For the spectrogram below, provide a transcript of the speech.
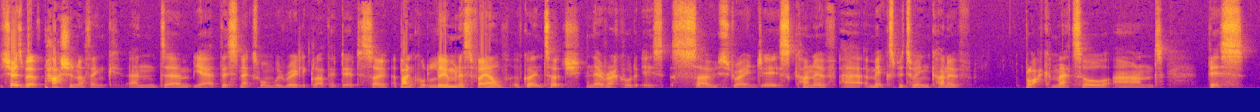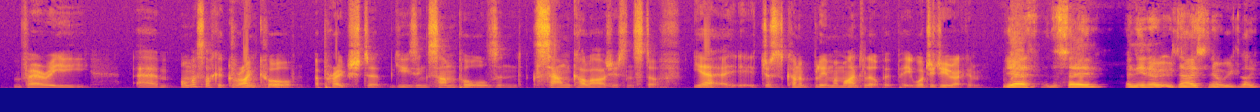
shows a bit of passion, I think. And um, yeah, this next one, we're really glad they did. So, a band called Luminous Veil have got in touch, and their record is so strange. It's kind of uh, a mix between kind of black metal and this very um, almost like a grindcore approach to using samples and sound collages and stuff. Yeah, it just kind of blew my mind a little bit, Pete. What did you reckon? Yeah, the same. And you know, it was nice. You know, we, like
